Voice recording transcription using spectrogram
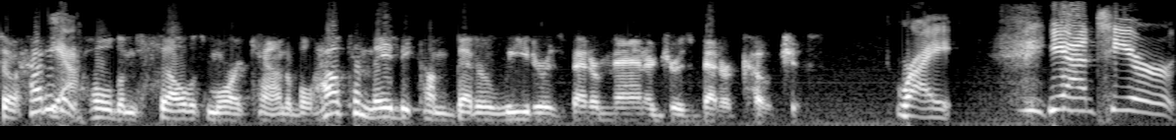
So how do yeah. they hold themselves more accountable? How can they become better leaders, better managers, better coaches? Right. Yeah, and to your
